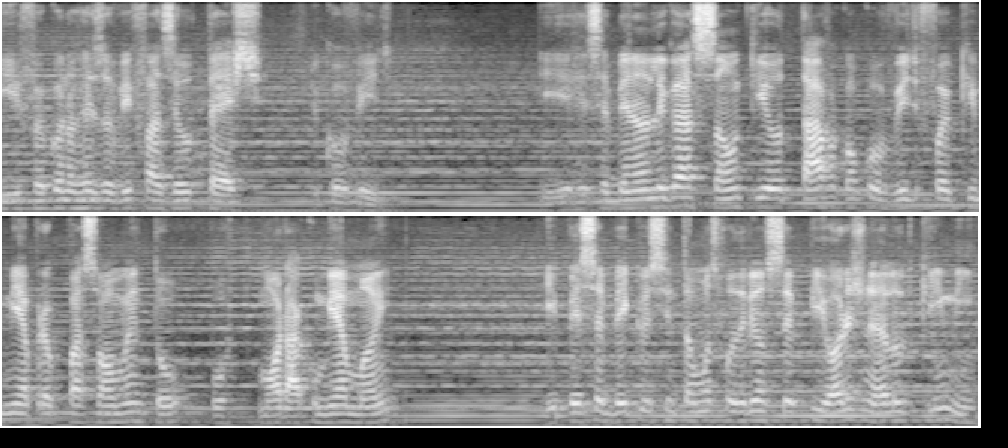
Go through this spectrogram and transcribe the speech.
e foi quando eu resolvi fazer o teste de Covid. E recebendo a ligação que eu estava com a Covid foi que minha preocupação aumentou por morar com minha mãe e perceber que os sintomas poderiam ser piores nela do que em mim.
